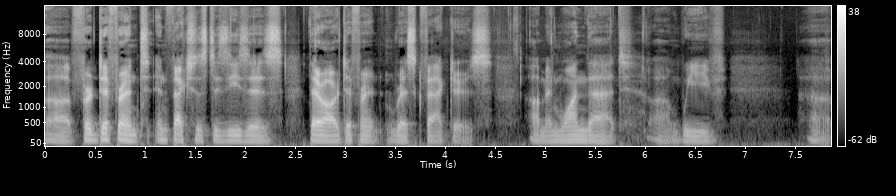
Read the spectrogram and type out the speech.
uh, for different infectious diseases, there are different risk factors. Um, and one that uh, we've uh,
